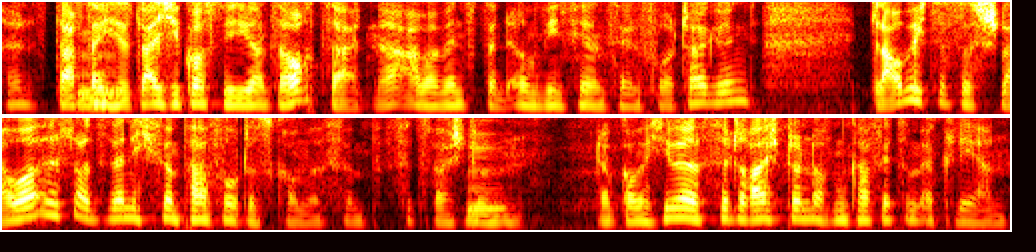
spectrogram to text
Das darf mhm. dann nicht das gleiche kosten wie die ganze Hochzeit, ne? aber wenn es dann irgendwie einen finanziellen Vorteil bringt, glaube ich, dass das schlauer ist, als wenn ich für ein paar Fotos komme, für, für zwei Stunden. Mhm. Dann komme ich lieber für drei Stunden auf den Kaffee zum Erklären.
